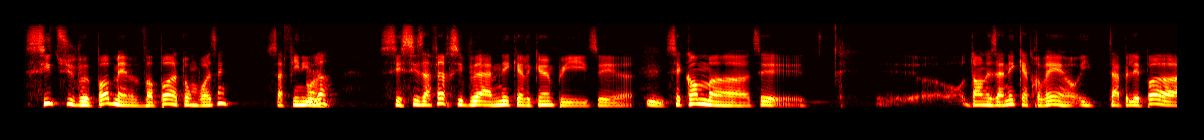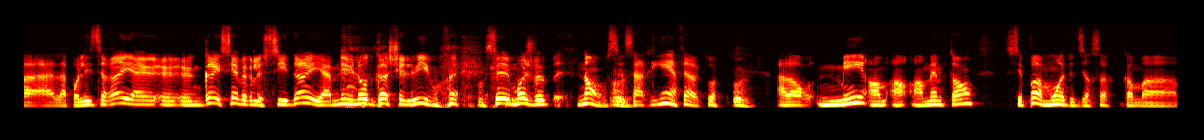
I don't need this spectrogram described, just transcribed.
Si tu veux pas, mais va pas à ton voisin. Ça finit Ouais. là. C'est ses affaires s'il veut amener quelqu'un, puis euh, Mm. c'est comme, euh, euh, dans les années 80, ils t'appelaient pas à la police, Hey, il y a un, un gars ici avec le sida, il a amené un autre gars chez lui. Moi, je veux. Non, Ouais. ça n'a rien à faire avec toi. Ouais. Alors, mais en, en- en même temps, c'est pas à moi de dire ça. Comme, euh,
